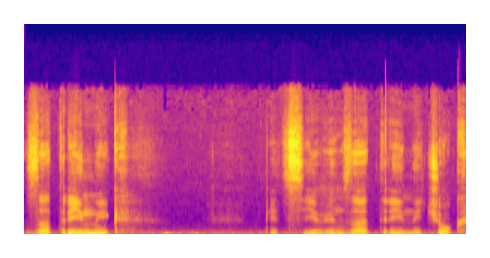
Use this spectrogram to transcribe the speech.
За трійник. Підсів він за трійничок.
